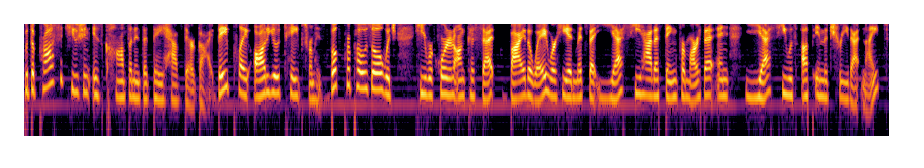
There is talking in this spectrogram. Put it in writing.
But the prosecution is confident that they have their guy. They play audio tapes from his book proposal, which he recorded on cassette by the way, where he admits that yes, he had a thing for Martha and yes, he was up in the tree that night.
